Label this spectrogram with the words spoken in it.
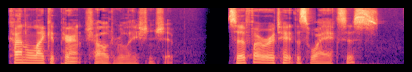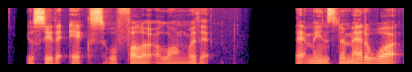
kind of like a parent-child relationship. So if I rotate this y-axis, you'll see the x will follow along with it. That means no matter what,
